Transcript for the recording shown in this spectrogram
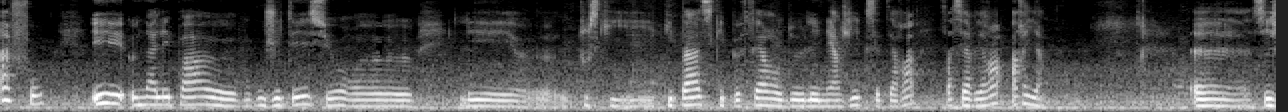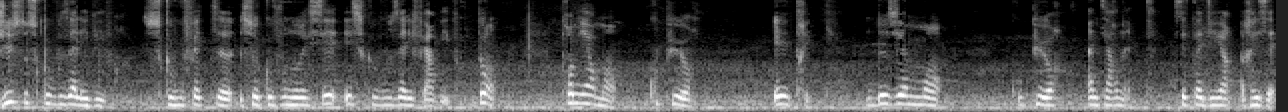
info. Et n'allez pas euh, vous jeter sur euh, les, tout ce qui, passe, qui peut faire de l'énergie, etc. Ça servira à rien. c'est juste ce que vous allez vivre. Ce que vous faites, ce que vous nourrissez et ce que vous allez faire vivre. Donc, premièrement, coupure électrique. Deuxièmement, coupure Internet, c'est-à-dire reset.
